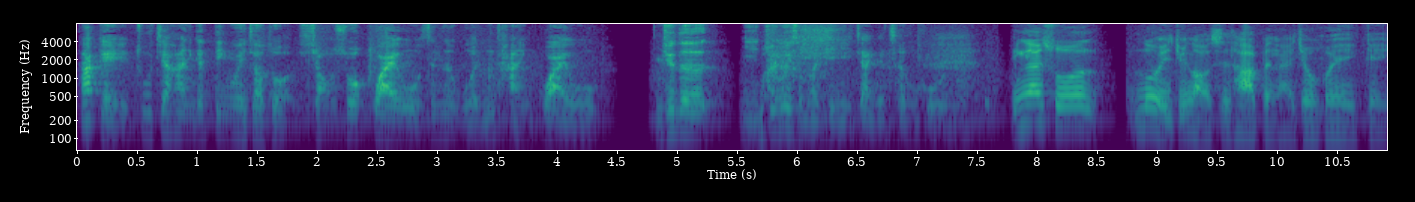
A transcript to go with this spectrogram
他给朱家汉一个定位叫做小说怪物，甚至文坛怪物。你觉得以军为什么给你这样一个称呼呢？应该说，骆以军老师他本来就会给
